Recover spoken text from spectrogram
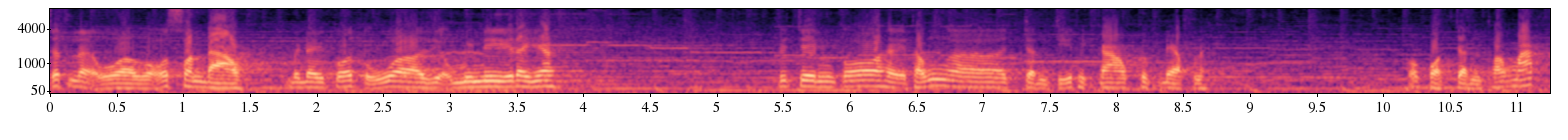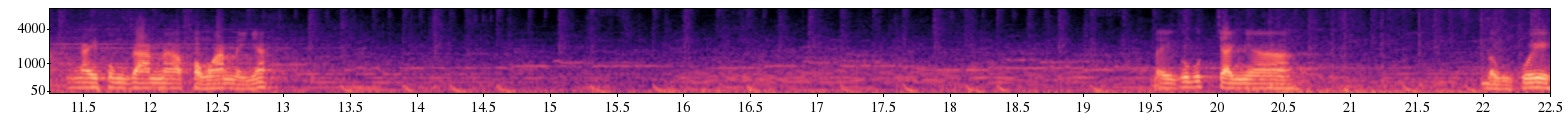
chất liệu à, gỗ xoan đào. Bên đây có tủ à, rượu mini ở đây nhá. Phía trên có hệ thống trần chỉ thạch cao cực đẹp này. Có quạt trần thoáng mát ngay không gian à, phòng ăn này nhé đây có bức tranh à, đồng quê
